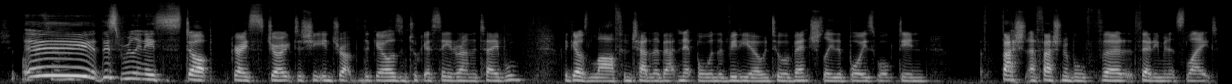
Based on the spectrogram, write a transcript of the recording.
She wants him. Ooh, this really needs to stop, Grace joked as she interrupted the girls and took her seat around the table. The girls laughed and chatted about netball in the video until eventually the boys walked in, a, fashion, a fashionable 30 minutes late.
